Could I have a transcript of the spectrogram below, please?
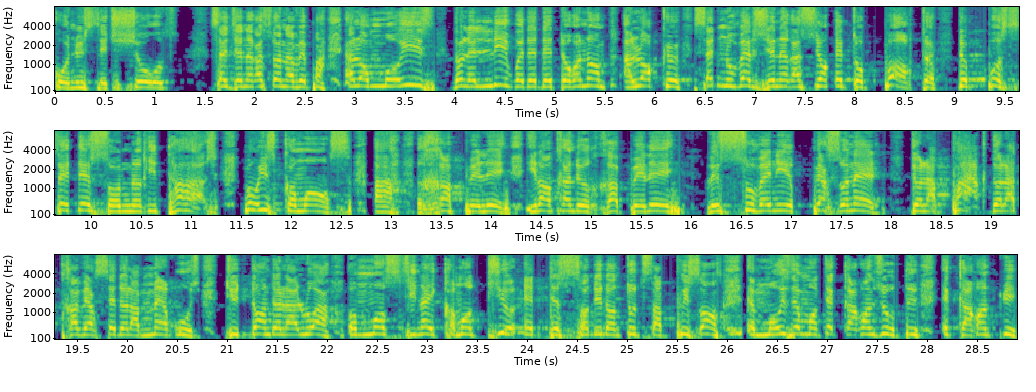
connu cette chose. Cette génération n'avait pas. Alors Moïse, dans le livre de Deutéronome, alors que cette nouvelle génération est aux portes de posséder son héritage, Moïse commence à rappeler, il est en train de rappeler les souvenirs personnels de la Pâque, de la traversée de la mer Rouge, du don de la loi au mont Sinaï, comment Dieu est descendu dans toute sa puissance. Et Moïse est monté 40 jours et 40 nuits.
